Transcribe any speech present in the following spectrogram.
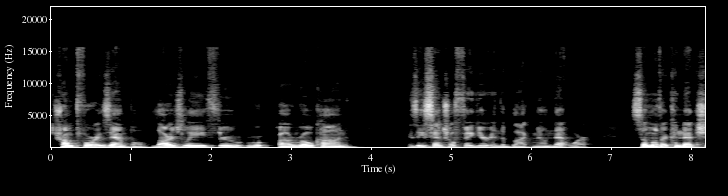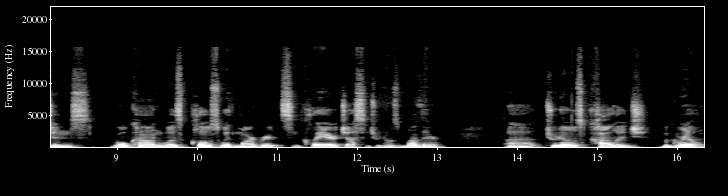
Trump, for example, largely through uh, Roy Cohn, is a central figure in the blackmail network. Some other connections Roy Cohn was close with Margaret Sinclair, Justin Trudeau's mother, uh, Trudeau's college, McGill.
